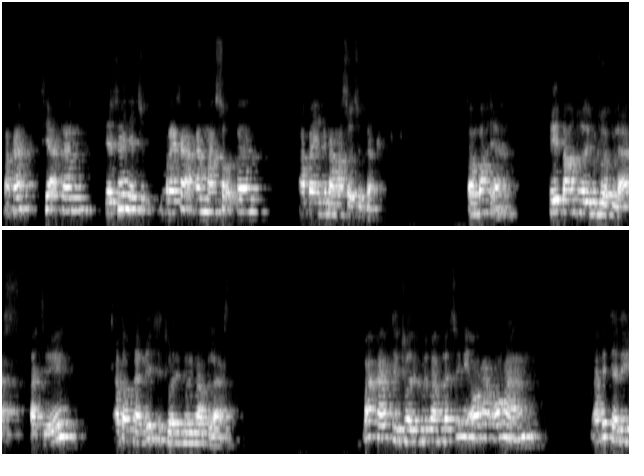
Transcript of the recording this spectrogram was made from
maka dia akan biasanya mereka akan masuk ke apa yang kita masuk juga. Contoh ya, di tahun 2012 tadi atau Bali di 2015 maka di 2015 ini orang-orang nanti dari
